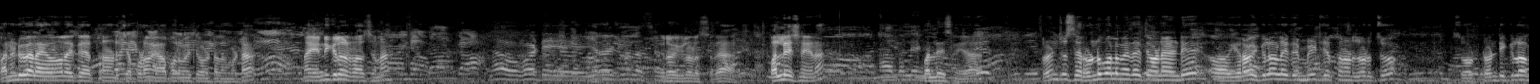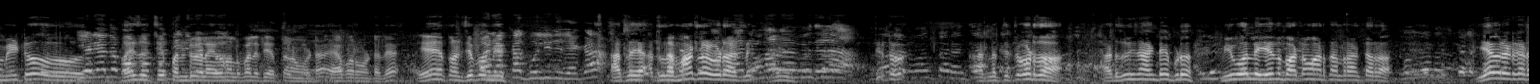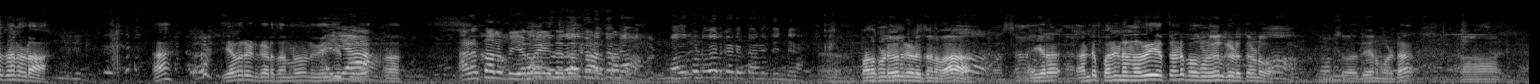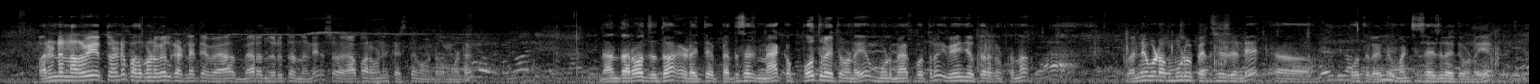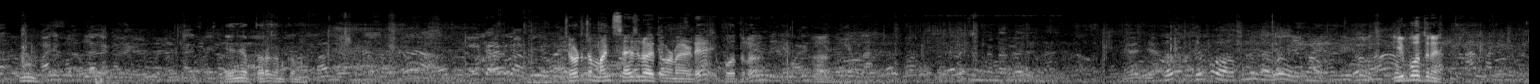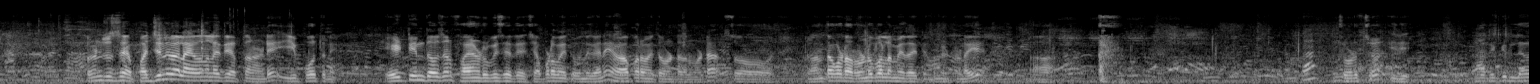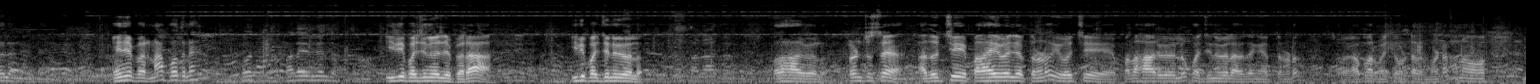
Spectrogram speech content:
పన్నెండు వేల ఐదు వందలు అయితే చెప్తున్నాడు. చెప్పడం వ్యాపారం అయితే ఉంటుంది అనమాట నా ఎన్ని కిలోలు రావచ్చునా ఒకటి ఇరవై కిలోలు వస్తుందా. పళ్ళు వేసినాయినా? పల్లె వేసినాయా? ఫ్రెండ్ చూస్తే రెండు బల్ల మీద అయితే ఉన్నాయండి. ఇరవై కిలోలు అయితే మీట్ చెప్తున్నాడు చూడొచ్చు. So twenty kilo meat price వచ్చి పన్నెండు వేల ఐదు వందల రూపాయలు అయితే చెప్తాను అనమాట వ్యాపారం ఉంటుంది. ఏం చెప్తాను చెప్పు మీ అట్లా అట్లా మాట్లాడకూడదు అట్లా తిట్ట అట్లా తిట్టకూడదు. అటు చూసినా అంటే ఇప్పుడు మీ వాళ్ళు ఏంది బట్టం ఆడుతాను అంటారు? ఏం రేటు కడతానాడా? ఏం రేటు కడతాను నువ్వేం చెప్పు? పదకొండు వేలు కడుగుతానవా? ఇరవై అంటే పన్నెండున్నర చెప్తాంటే పదకొండు వేలు కడుగుతాడు. సో అదే అనమాట పన్నెండున్నర చెప్తాంటే పదకొండు వేలు అట్లయితే వ్యా- బేరం జరుగుతుందండి. సో వ్యాపారం అనేది ఖచ్చితంగా ఉంటుంది అనమాట దాని తర్వాత చూద్దాం. ఇక్కడైతే పెద్ద సైజ్ మేక పోతులు అయితే ఉన్నాయి. మూడు మేక పోతులు. ఇవేం చెప్తారు కనుక్కుందాం ఇవన్నీ కూడా మూడు పెద్ద సైజ్ అండి. పోతులు అయితే మంచి సైజులు అయితే ఉన్నాయి. ఏం చెప్తారో కనుక్కుందాం. చూడటం మంచి సైజులో అయితే ఉన్నాయండి ఈ పోతులు. ఈ పోతునే. ఫ్రెండ్ చూస్తే పద్దెనిమిది వేల ఐదు వందలు అయితే చెప్తానండి ఈ పోతుని. Eighteen thousand five hundred rupees అయితే చెప్పడం అయితే ఉంది కానీ వ్యాపారం అయితే ఉంటుంది అనమాట సో ఇవంతా కూడా రెండు బల్ల మీద అయితే ఉన్నట్టున్నాయి. చూడొచ్చు ఇది. నా దగ్గర లెవెల్ ఏం చెప్పారు నా పోతునే? పదహైదు వేలు ఇది పద్దెనిమిది వేలు చెప్పారా? ఇది పద్దెనిమిది వేలు. పదహారు వేలు. ఫ్రెండ్ చూస్తే అది వచ్చి పదహైదు వేలు చెప్తున్నాడు ఇవి వచ్చి పదహారు వేలు పద్దెనిమిది వేలు ఆ విధంగా చెప్తున్నాడు. సో వ్యాపారం అయితే ఉంటుంది అనమాట మనం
